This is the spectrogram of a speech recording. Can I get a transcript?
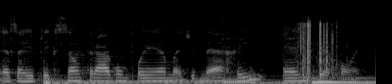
essa reflexão, trago um poema de Marie-Anne Perrone.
